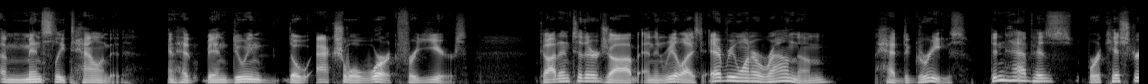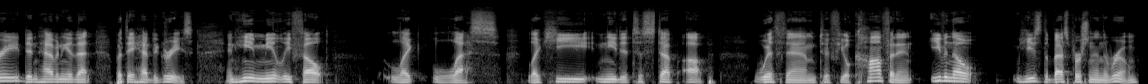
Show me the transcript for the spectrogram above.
immensely talented and had been doing the actual work for years. Got into their job and then realized everyone around them had degrees. Didn't have his work history, didn't have any of that, but they had degrees. And he immediately felt like less, like he needed to step up with them to feel confident, even though he's the best person in the room.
